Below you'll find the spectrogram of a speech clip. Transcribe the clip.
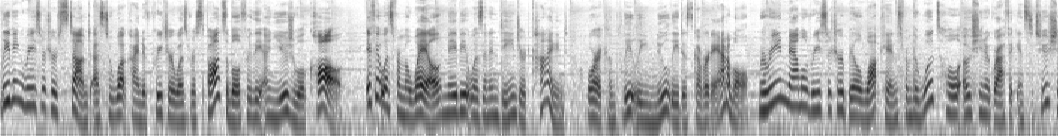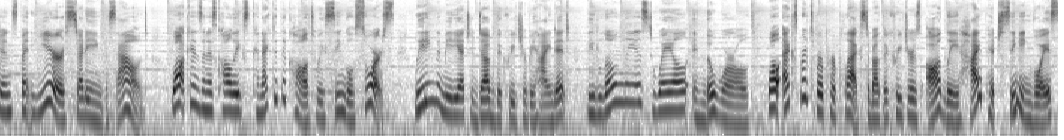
leaving researchers stumped as to what kind of creature was responsible for the unusual call. If it was from a whale, maybe it was an endangered kind, or a completely newly discovered animal. Marine mammal researcher Bill Watkins from the Woods Hole Oceanographic Institution spent years studying the sound. Watkins and his colleagues connected the call to a single source, leading the media to dub the creature behind it the loneliest whale in the world. While experts were perplexed about the creature's oddly high-pitched singing voice,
